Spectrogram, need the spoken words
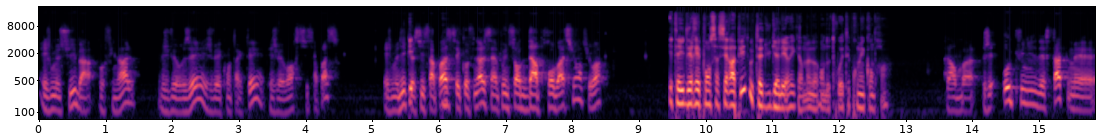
Et je me suis dit, bah, au final, je vais oser, je vais contacter et je vais voir si ça passe. Et je me dis que si ça passe, c'est qu'au final, c'est un peu une sorte d'approbation, tu vois. Et tu as eu des réponses assez rapides ou tu as dû galérer quand même avant de trouver tes premiers contrats? Alors, bah, j'ai aucune idée des stats, mais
